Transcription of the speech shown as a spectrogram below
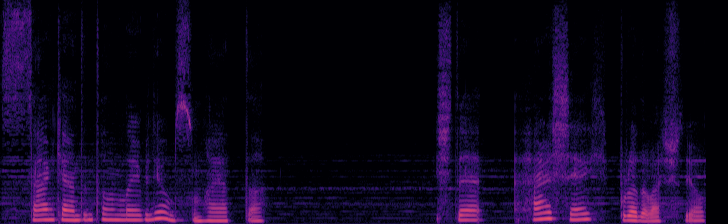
Sen kendini tanımlayabiliyor musun hayatta? İşte her şey burada başlıyor.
